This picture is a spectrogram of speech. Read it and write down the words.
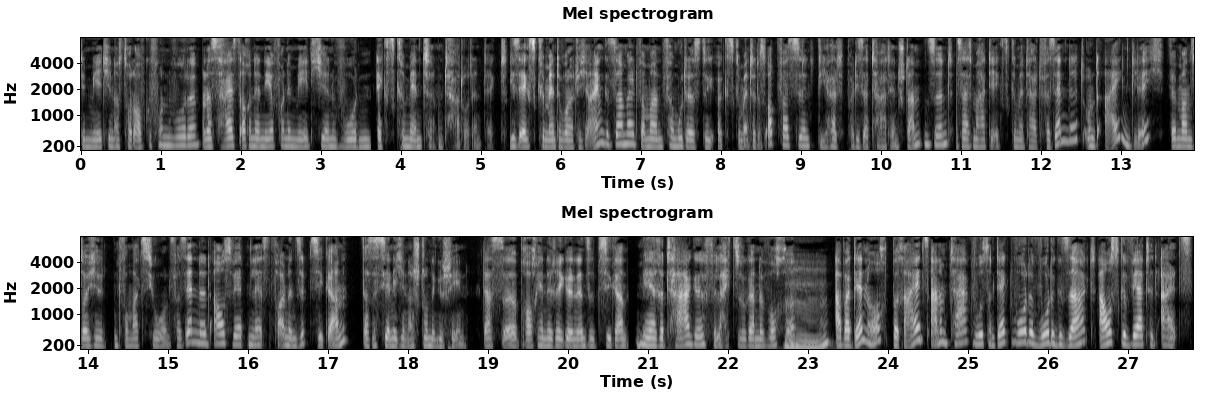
dem Mädchen, das dort aufgefunden wurde. Und das heißt, auch in der Nähe von dem Mädchen wurden Exkremente im Tatort entdeckt. Diese Exkremente wurden natürlich eingesammelt, weil man vermutet, dass die Exkremente des Opfers sind, die halt bei dieser Tat entstanden sind. Das heißt, man hat die Exkremente halt versendet. Und eigentlich, wenn man solche Informationen versendet, auswerten lässt, vor allem in den 70ern, das ist ja nicht in einer Stunde geschehen. Das äh, braucht ja in der Regel in den 70ern mehrere Tage, vielleicht sogar eine Woche. Mhm. Aber dennoch, bereits an einem Tag, wo es entdeckt wurde, wurde gesagt, ausgewertet als,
